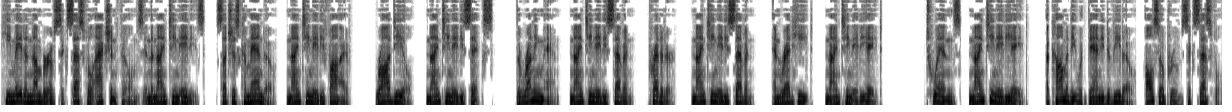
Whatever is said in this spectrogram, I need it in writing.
He made a number of successful action films in the 1980s, such as Commando, 1985, Raw Deal, 1986, The Running Man, 1987, Predator, 1987, and Red Heat, 1988. Twins, 1988, a comedy with Danny DeVito, also proved successful.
